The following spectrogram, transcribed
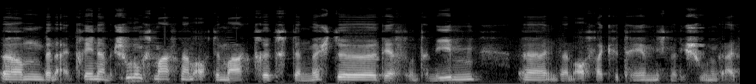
ähm, wenn ein Trainer mit Schulungsmaßnahmen auf den Markt tritt, dann möchte das Unternehmen äh, in seinem Auswahlkriterium nicht nur die Schulung als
